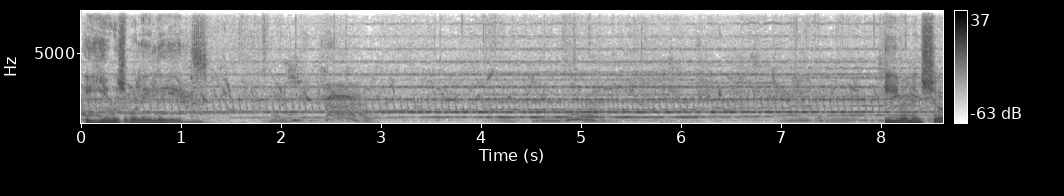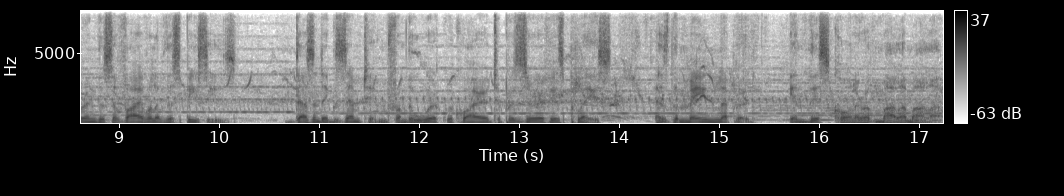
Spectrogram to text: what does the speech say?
he usually leads. Even ensuring the survival of the species doesn't exempt him from the work required to preserve his place as the main leopard in this corner of Mala Mala.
